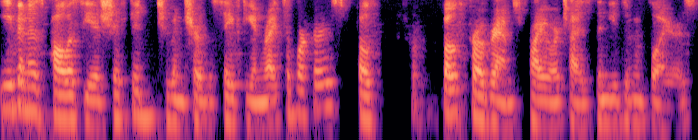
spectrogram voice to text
Even as policy has shifted to ensure the safety and rights of workers, both, both programs prioritize the needs of employers,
